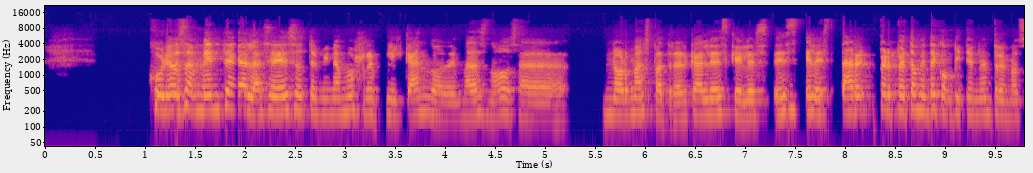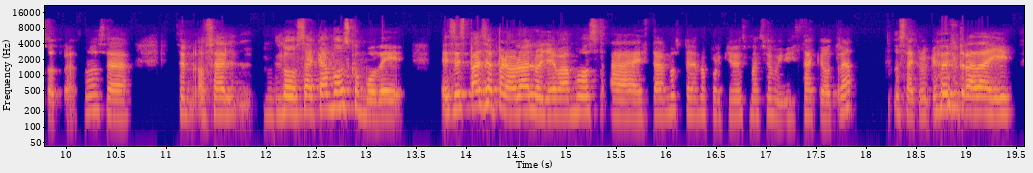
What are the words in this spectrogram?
curiosamente al hacer eso terminamos replicando además, ¿no? O sea, normas patriarcales que les, es el estar perpetuamente compitiendo entre nosotras, ¿no? O sea, se- o sea, lo sacamos como de ese espacio, pero ahora lo llevamos a estarnos peleando por quién es más feminista que otra. O sea, creo que de entrada ahí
